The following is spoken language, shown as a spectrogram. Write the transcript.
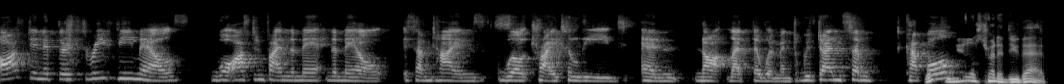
often if there's three females, we'll often find the ma- the male sometimes will try to lead and not let the women. We've done some couple. What males try to do that?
